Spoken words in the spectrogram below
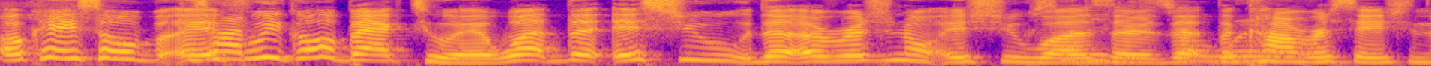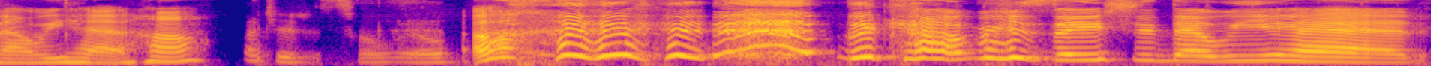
Okay, so if not- we go back to it, what the issue, the original issue was, or the, so the well. conversation that we had, huh? I did it so well. the conversation that we had.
